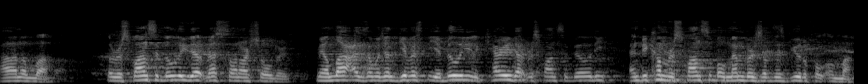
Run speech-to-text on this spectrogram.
Subhanallah the responsibility that rests on our shoulders. May Allah Azza wa give us the ability to carry that responsibility and become responsible members of this beautiful ummah.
